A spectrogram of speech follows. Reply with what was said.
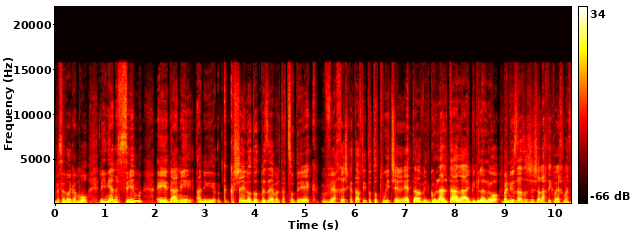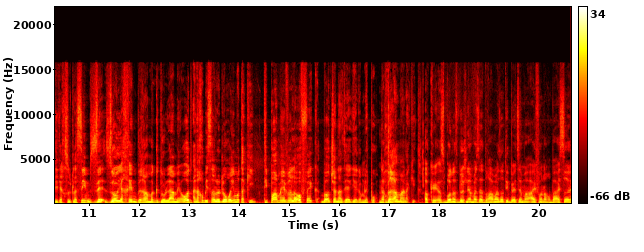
בסדר גמור. לעניין הסים, אה, דני, אני, קשה לי להודות בזה, אבל אתה צודק, ואחרי שכתבתי את אותו טוויט שהראית והתגוללת עליי בגללו, בניוזלטר ששלחתי כבר הכנסתי התייחסות לסים, זה, זוהי אכן דרמה גדולה מאוד. אנחנו בישראל עוד לא רואים אותה כי טיפה מעבר לאופק, בעוד שנה זה יגיע גם לפה. נכון. דרמה ענקית. אוקיי, אז בוא נסביר שנייה מה זה הדרמה הזאת. בעצם האייפון 14,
